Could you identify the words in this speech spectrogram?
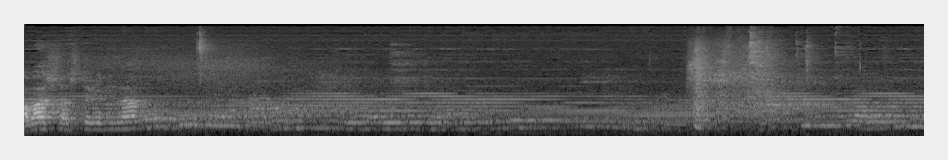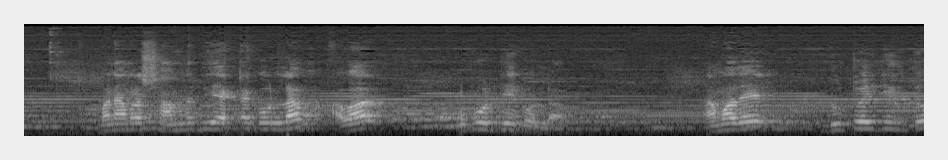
আবার শ্বাসটাকে নিলাম। মানে আমরা সামনে দিয়ে একটা করলাম, আবার উপর দিয়ে করলাম। আমাদের দুটোই কিন্তু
